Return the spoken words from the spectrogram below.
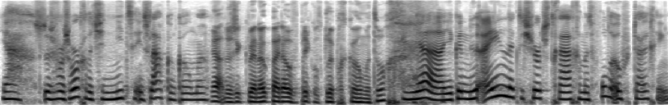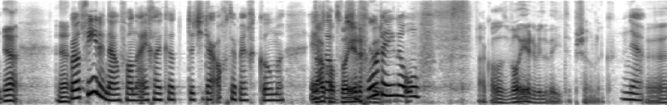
ja, ervoor zorgen dat je niet in slaap kan komen. Ja, dus ik ben ook bij de overprikkeld club gekomen, toch? Ja, je kunt nu eindelijk de shirts dragen met volle overtuiging. Ja. ja. Maar wat vind je er nou van eigenlijk, dat, dat je daarachter bent gekomen? Heeft Nou, dat zijn eerder voordelen of... Nou, ik had het wel eerder willen weten, persoonlijk. Ja, Eh,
